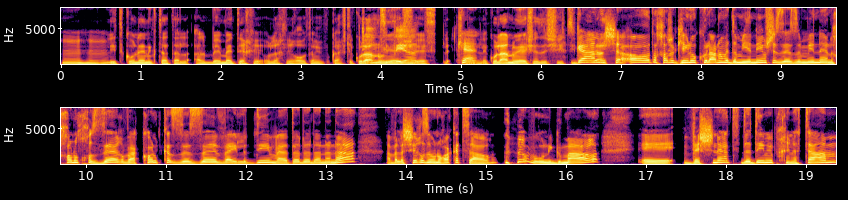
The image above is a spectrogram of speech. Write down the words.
Mm-hmm. להתכונן קצת על, על באמת איך הולך להיראות המפגש. לכולנו יש... אה, כן. לכולנו יש איזושהי ציפייה. גם שעות אחרי שכאילו כולנו מדמיינים שזה איזה מין, אה, נכון, הוא חוזר והכל כזה זה, והילדים והדה דה דה נה נה, אבל השיר הזה הוא נורא קצר, והוא נגמר, אה, ושני הצדדים מבחינתם,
